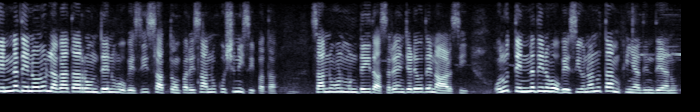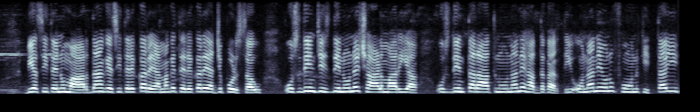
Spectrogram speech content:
ਤਿੰਨ ਦਿਨ ਉਹਨੂੰ ਲਗਾਤਾਰ ਰੋਂਦੇ ਨੂੰ ਹੋ ਗਏ ਸੀ, ਸਾਤੋਂ ਪਰੇ ਸਾਨੂੰ ਕੁਝ ਨਹੀਂ ਸੀ ਪਤਾ। ਸਾਨੂੰ ਹੁਣ ਮੁੰਡੇ ਹੀ ਦੱਸ ਰਹੇ ਨੇ ਜਿਹੜੇ ਉਹਦੇ ਨਾਲ ਸੀ। ਉਹਨੂੰ ਤਿੰਨ ਦਿਨ ਹੋ ਗਏ ਸੀ ਉਹਨਾਂ ਨੂੰ ਧਮਕੀਆਂ ਦਿੰਦਿਆਂ ਨੂੰ ਵੀ ਅਸੀਂ ਤੈਨੂੰ ਮਾਰ ਦਾਂਗੇ ਅਸੀਂ ਤੇਰੇ ਘਰੇ ਆਵਾਂਗੇ ਤੇਰੇ ਘਰੇ ਅੱਜ ਪੁਲਿਸ ਆਊ। ਉਸ ਦਿਨ ਜਿਸ ਦਿਨ ਉਹਨੇ ਛਾਲ ਮਾਰੀ ਆ ਉਸ ਦਿਨ ਤਾਂ ਰਾਤ ਨੂੰ ਉਹਨਾਂ ਨੇ ਹੱਦ ਕਰਤੀ। ਉਹਨਾਂ ਨੇ ਉਹਨੂੰ ਫੋਨ ਕੀਤਾ ਜੀ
